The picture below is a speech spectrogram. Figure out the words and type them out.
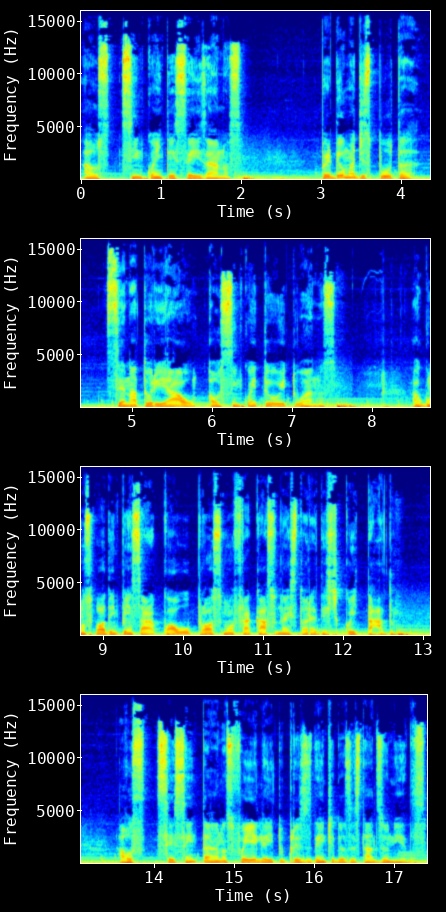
aos 56 anos. Perdeu uma disputa senatorial aos 58 anos. Alguns podem pensar qual o próximo fracasso na história deste coitado. Aos 60 anos foi eleito presidente dos Estados Unidos.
